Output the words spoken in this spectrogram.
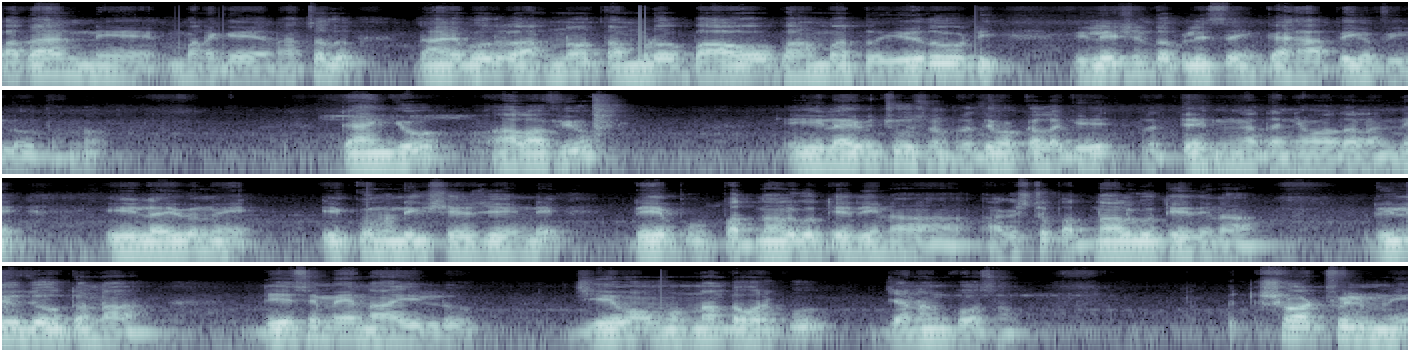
పదాన్ని మనకి నచ్చదు. దాని బదులు అన్నో తమ్ముడో బావో బహమ్మతో ఏదో ఒకటి రిలేషన్తో పిలిస్తే ఇంకా హ్యాపీగా ఫీల్ అవుతాను. Thank you all of you ఈ లైవ్ చూసిన ప్రతి ఒక్కళ్ళకి ప్రత్యేకంగా ధన్యవాదాలండి. ఈ లైవ్ని ఎక్కువ మందికి షేర్ చేయండి. రేపు పద్నాలుగో తేదీన ఆగస్టు పద్నాలుగో తేదీన రిలీజ్ అవుతున్న దేశమే నా ఇల్లు జీవం ఉన్నంత వరకు జనం కోసం. షార్ట్ ఫిల్మ్ని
